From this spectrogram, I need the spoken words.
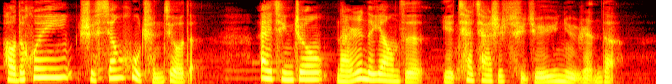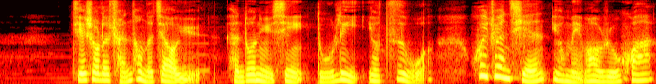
好的婚姻是相互成就的，爱情中男人的样子也恰恰是取决于女人的。接受了传统的教育。很多女性独立又自我，会赚钱又美貌如花。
